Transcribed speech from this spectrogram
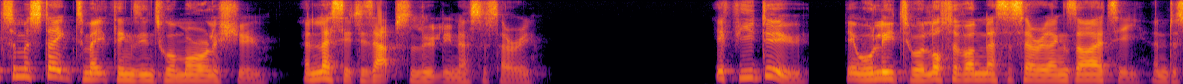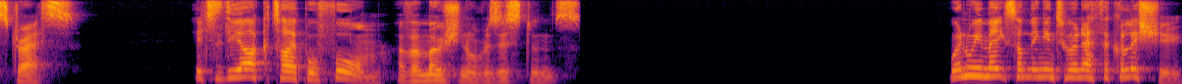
It's a mistake to make things into a moral issue unless it is absolutely necessary. If you do, it will lead to a lot of unnecessary anxiety and distress. It is the archetypal form of emotional resistance. When we make something into an ethical issue,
